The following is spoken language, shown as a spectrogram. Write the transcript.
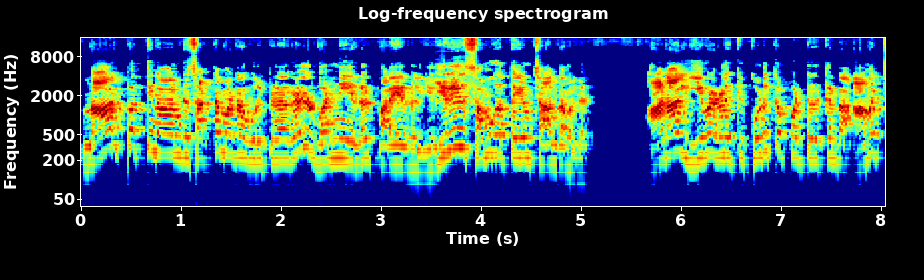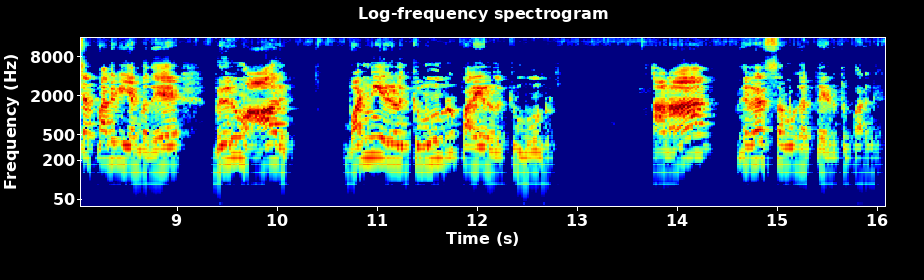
நாற்பத்தி நான்கு சட்டமன்ற உறுப்பினர்கள் வன்னியர்கள் பறையர்கள் இரு சமூகத்தையும் சார்ந்தவர்கள். ஆனால் இவர்களுக்கு கொடுக்கப்பட்டிருக்கின்ற அமைச்சர் பதவி என்பது வெறும் ஆறு. வன்னியர்களுக்கு மூன்று பறையர்களுக்கு மூன்று. ஆனா பிற சமூகத்தை எடுத்து பாருங்க.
